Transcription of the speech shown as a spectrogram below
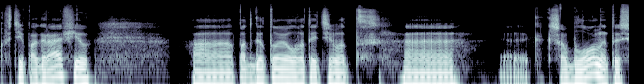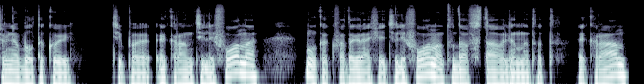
в типографию, а, подготовил вот эти вот э, э, как шаблоны, то есть у меня был такой типа экран телефона, ну, как фотография телефона, туда вставлен этот экран,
